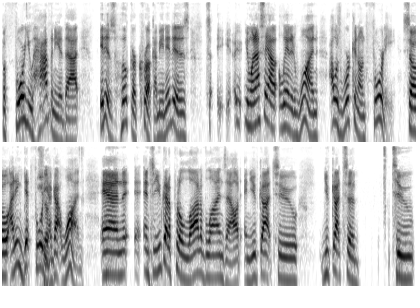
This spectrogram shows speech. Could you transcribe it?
Before you have any of that, it is hook or crook. I mean, it is. You know, when I say I landed one, I was working on 40. So I didn't get 40, sure. I got one. And and so you've got to put a lot of lines out and you've got to you've got to to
